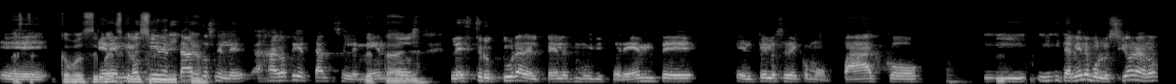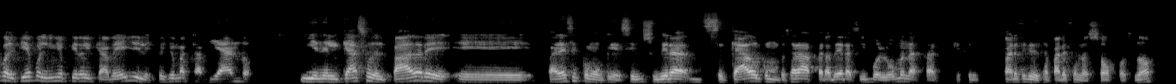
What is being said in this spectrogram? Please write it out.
Eh, como si tiene, no, tiene tantos Ajá, no tiene tantos elementos, la estructura del pelo es muy diferente, el pelo se ve como opaco y, mm. y, también evoluciona, ¿no? Con el tiempo el niño pierde el cabello y la expresión va cambiando. Y en el caso del padre, eh, parece como que se, hubiera secado, como empezar a perder así volumen hasta que parece que desaparecen los ojos, ¿no?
